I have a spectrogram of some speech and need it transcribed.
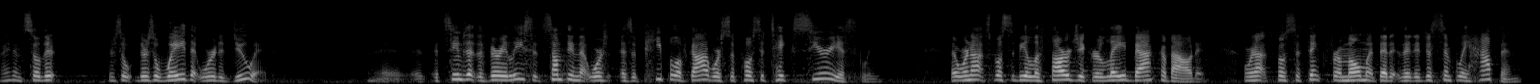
Right? And so there, there's, a, there's a way that we're to do it. It, it seems at the very least it's something that we're, as a people of God, we're supposed to take seriously. That we're not supposed to be lethargic or laid back about it. We're not supposed to think for a moment that it, that it just simply happens.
